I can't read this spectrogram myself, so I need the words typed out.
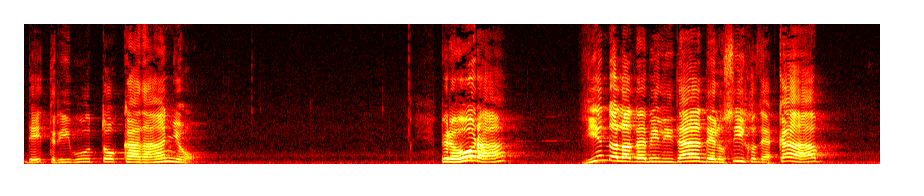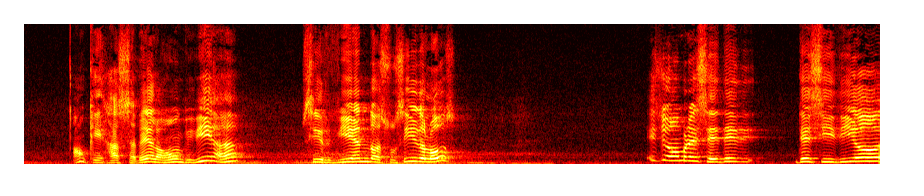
de tributo cada año. Pero ahora, viendo la debilidad de los hijos de Acab, aunque Jezabel aún vivía sirviendo a sus ídolos, ese hombre se decidió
